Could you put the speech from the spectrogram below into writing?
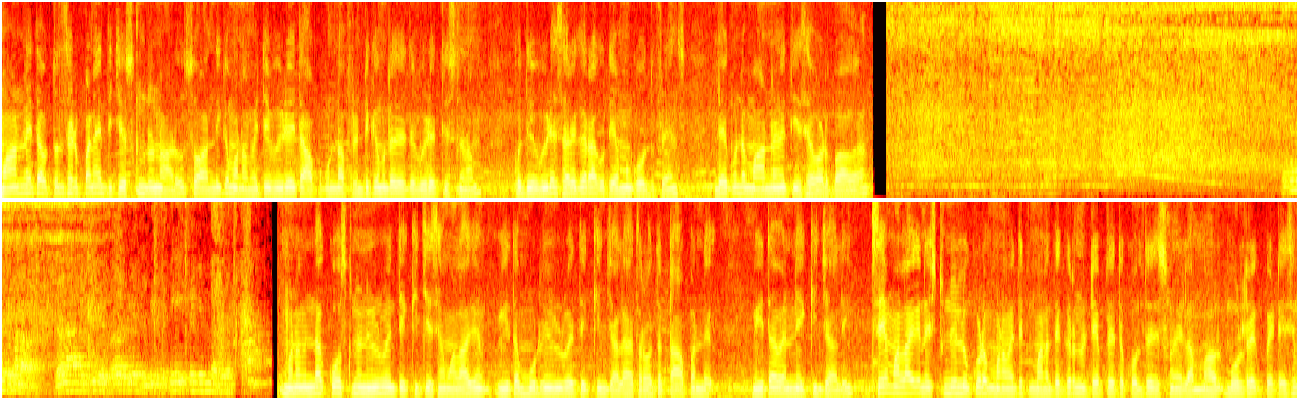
మా అన్న అయితే అవతల సైడ్ పని అయితే చేసుకుంటున్నాడు. సో అందుకే మనం అయితే వీడియో అయితే ఆపకుండా ఫ్రంట్ కెమెరా అయితే వీడియో తీస్తున్నాం. కొద్దిగా వీడియో సరిగ్గా రాకపోతే ఏమనుకోవద్దు ఫ్రెండ్స్ లేకుంటే మా అన్ననే తీసేవాడు బాగా. మనం ఇందాక కోసుకున్న నీళ్ళు అయితే ఎక్కించేసాం అలాగే మిగతా మూడు నీళ్ళు అయితే ఎక్కించాలి. ఆ తర్వాత టాప్ అండ్ మిగతావన్నీ ఎక్కించాలి. సేమ్ అలాగే నెక్స్ట్ నీళ్ళు కూడా మనం అయితే మన దగ్గర ఉన్న టేప్ అయితే కొలత తీసుకుని ఇలా మూడు పెట్టేసి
